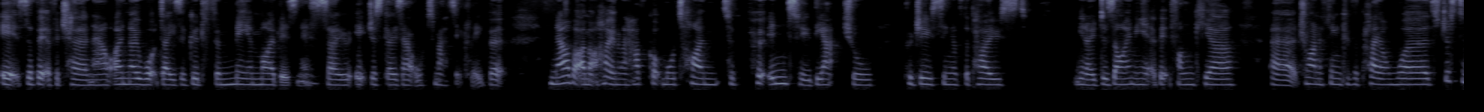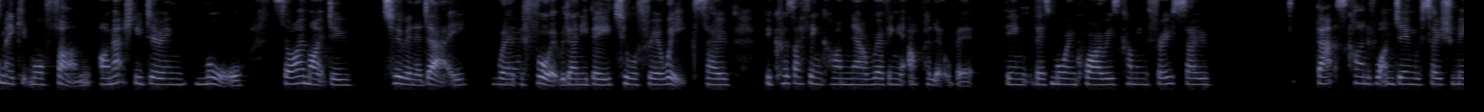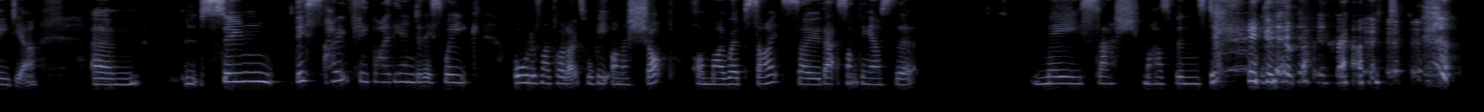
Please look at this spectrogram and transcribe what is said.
It's a bit of a churn out. I know what days are good for me and my business, so it just goes out automatically. But now that I'm at home, and I have got more time to put into the actual producing of the post, you know, designing it a bit funkier, uh, trying to think of a play on words just to make it more fun. I'm actually doing more. So I might do two in a day where yeah. before it would only be two or three a week. So because I think I'm now revving it up a little bit, think there's more inquiries coming through. So that's kind of what I'm doing with social media. Um, soon, this hopefully by the end of this week, all of my products will be on a shop on my website. So that's something else that me slash my husband's doing in the background.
